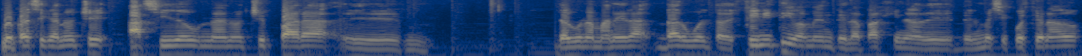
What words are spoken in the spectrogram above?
me parece que anoche ha sido una noche para eh, de alguna manera dar vuelta definitivamente la página de- del Messi cuestionado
